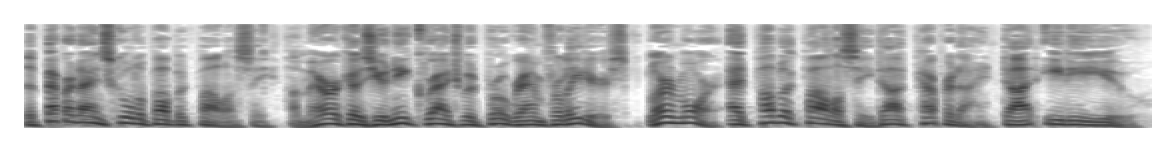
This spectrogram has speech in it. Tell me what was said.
The Pepperdine School of Public Policy, America's unique graduate program for leaders. Learn more at publicpolicy.pepperdine.edu.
